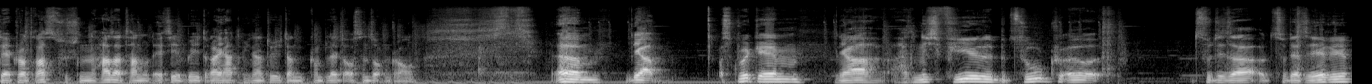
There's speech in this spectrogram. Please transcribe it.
der Kontrast zwischen Hasatan und SEB 3 hat mich natürlich dann komplett aus den Socken gehauen. Ähm, ja, Squid Game, ja, hat nicht viel Bezug äh, zu dieser, zu der Serie.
